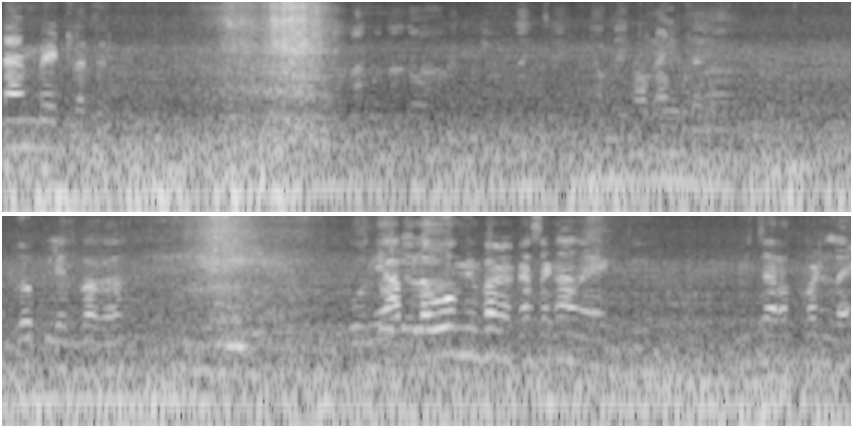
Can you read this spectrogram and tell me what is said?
टाइम भेटला तर. जायचं झोपलेत बघा. हे आपला ओमी बघा कसा गाणं ऐकतो विचारात पडलाय.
